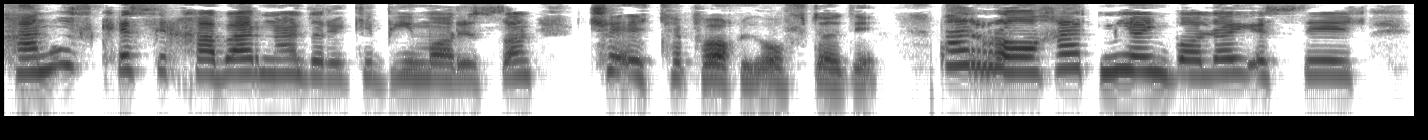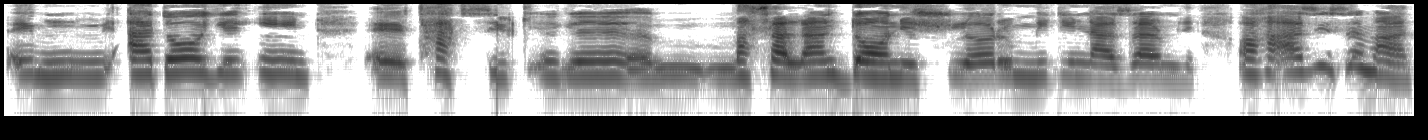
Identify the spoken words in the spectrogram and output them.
هنوز کسی خبر نداره که بیمارستان چه اتفاقی افتاده. و راحت میاین بالای استیج ادای این تحصیل مثلا دانشی ها رو میدی نظر میدی. آخه عزیز من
